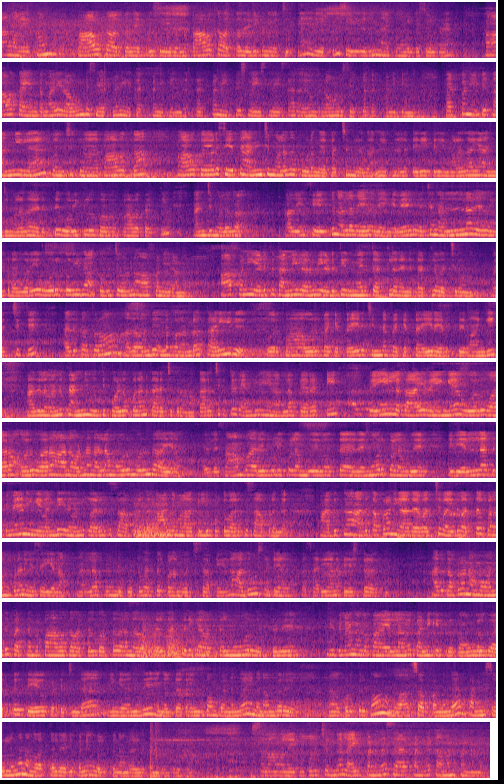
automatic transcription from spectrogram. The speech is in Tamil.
அலாமலைக்கும் பாவக்காய் வத்தல் எப்படி செய்கிறது பாவக்காய் வத்தல் ரெடி பண்ணி வச்சுருக்கேன். இது எப்படி செய்கிறதுன்னு நான் இப்போ உங்கள்கிட்ட சொல்கிறேன் பாவக்காய் இந்த மாதிரி ரவுண்டு ஷேப்பில் நீங்கள் கட் பண்ணிக்கோங்க. கட் பண்ணிவிட்டு ஸ்லைஸ் ஸ்லைஸாக ரவுண்டு ரவுண்டு ஷேப்பில் கட் பண்ணிக்கோங்க. கட் பண்ணிவிட்டு தண்ணியில் கொஞ்சம் பாவக்காய் பாவக்காயோடு சேர்த்து அஞ்சு மிளகா போடுங்க. பச்சை மிளகா நீட் நல்ல பெரிய பெரிய மிளகாயாக அஞ்சு மிளகா எடுத்து ஒரு கிலோ பாவ பாவக்காய்க்கு அஞ்சு மிளகா அதையும் சேர்த்து நல்லா வேக வைங்க. வேக வச்சா நல்லா வேக வைக்கக்கூடாது. ஒரே ஒரு கொதி தான். கொதித்த உடனே ஆஃப் பண்ணிடணும். ஆஃப் பண்ணி எடுத்து தண்ணியிலேருந்து எடுத்து இது மாதிரி தட்டில் ரெண்டு தட்டில் வச்சிடணும். வச்சுட்டு அதுக்கப்புறம் அதை வந்து என்ன பண்ணணும்னா தயிர் ஒரு பா ஒரு பாக்கெட் தயிர் சின்ன பாக்கெட் தயிர் எடுத்து வாங்கி அதில் வந்து தண்ணி ஊற்றி கொல கொலன்னு கரைச்சிக்கிறணும். கரைச்சிக்கிட்டு ரெண்டுலையும் நல்லா பிரட்டி வெயிலில் காய வைங்க. ஒரு வாரம் ஒரு வாரம் ஆன உடனே நல்லா மொறு முருண்டு ஆயிரும். அதில் சாம்பார் புளிக்குழம்பு மொத்த இது மோர் குழம்பு இது எல்லாத்துக்குமே நீங்கள் வந்து இதை வந்து வறுத்து சாப்பிடுங்க. காஞ்ச மிளகா கிள்ளி போட்டு வறுத்து சாப்பிடுங்க. அதுக்கு அதுக்கப்புறம் நீங்கள் அதை வச்சு இது வத்தல் குழம்பு கூட நீங்கள் செய்யலாம். நல்லா பூண்டு போட்டு வத்தல் குழம்பு வச்சு சாப்பிட்டீங்கன்னா அதுவும் சரி- சரியான டேஸ்ட்டாக இருக்கும். அதுக்கப்புறம் நம்ம வந்து பத்து பாவக்காய் வத்தல் கொத்தவரங்காய் வத்தல் கத்திரிக்காய் வத்தல் மோர் வத்தல் இதெல்லாம் நாங்கள் ப எல்லாமே பண்ணிக்கிட்டு இருக்கோம். உங்களுக்கு வத்தல் தேவைப்பட்டுச்சுன்னா நீங்கள் வந்து எங்கள்கிட்ட இன்ஃபார்ம் பண்ணுங்கள் எங்கள் நம்பரு நாங்கள் கொடுத்துருக்கோம். வாட்ஸ்அப் பண்ணுங்கள் பண்ணி சொல்லுங்கள் நாங்கள் வத்தல் ரெடி பண்ணி உங்களுக்கு நாங்கள் இது பண்ணி கொடுக்குறோம் அஸ்லாம் வலைக்கம் பிடிச்சிருந்தா லைக் பண்ணுங்கள் ஷேர் பண்ணுங்கள் கமெண்ட் பண்ணுங்கள்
